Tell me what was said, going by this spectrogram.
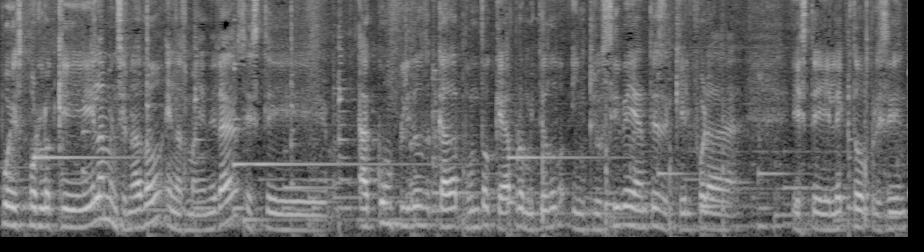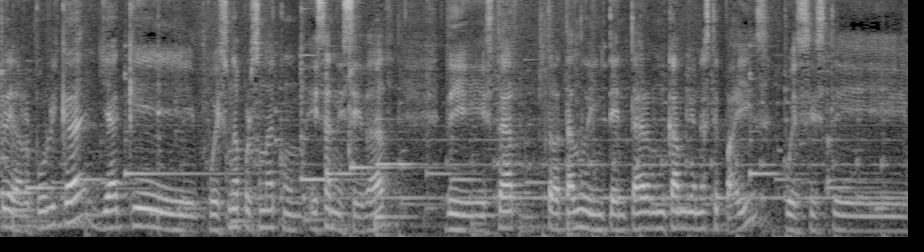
Pues por lo que él ha mencionado en las mañaneras, este, ha cumplido cada punto que ha prometido, inclusive antes de que él fuera este, electo presidente de la República, ya que pues una persona con esa necedad de estar tratando de intentar un cambio en este país, pues este,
